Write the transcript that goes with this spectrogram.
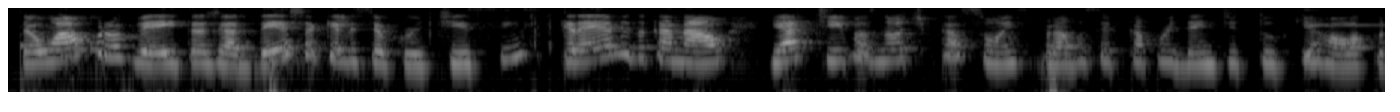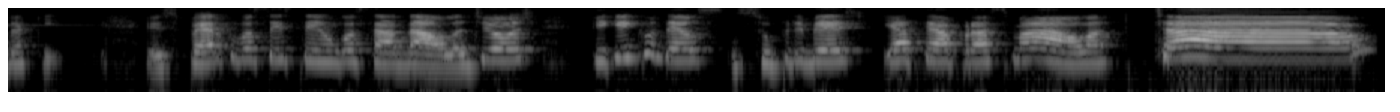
Então aproveita, já deixa aquele seu curtir, se inscreve no canal e ativa as notificações para você ficar por dentro de tudo que rola por aqui. Eu espero que vocês tenham gostado da aula de hoje. Fiquem com Deus, um super beijo e até a próxima aula. Tchau!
